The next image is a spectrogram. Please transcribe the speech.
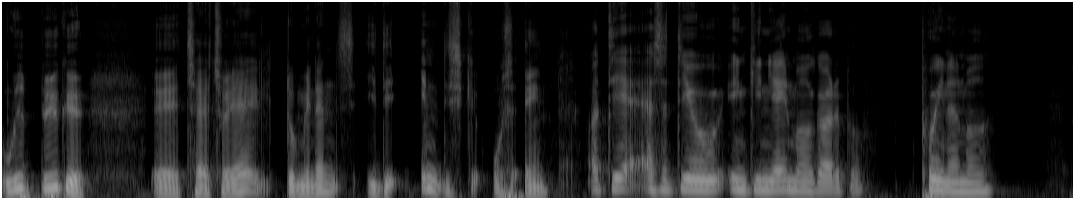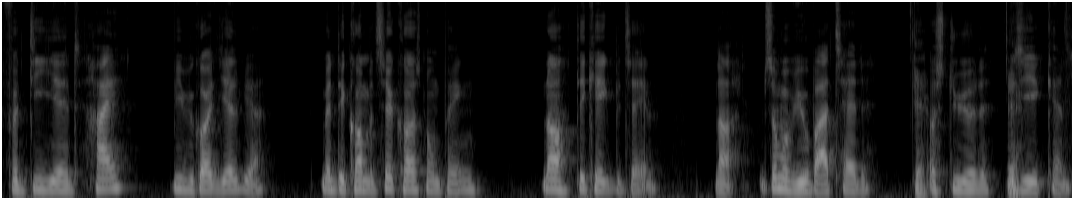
udbygge øh, territorial dominans i det indiske ocean. Og det er, altså, det er jo en genial måde at gøre det på. På en eller anden måde. Fordi at, hej, vi vil godt hjælpe jer. Men det kommer til at koste nogle penge. Nå, det kan I ikke betale. Nå, så må vi jo bare tage det. Ja. Og styre det, hvis Ja. I ikke kan.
